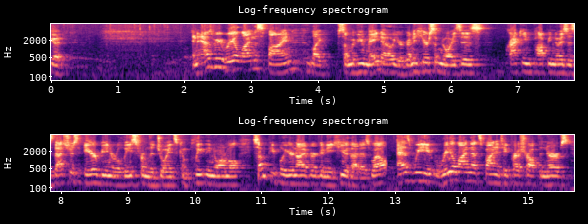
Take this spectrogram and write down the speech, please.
Good. And as we realign the spine, like some of you may know, you're going to hear some noises, cracking, popping noises. That's just air being released from the joints, completely normal. Some people, you're not ever going to hear that as well. As we realign that spine and take pressure off the nerves,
